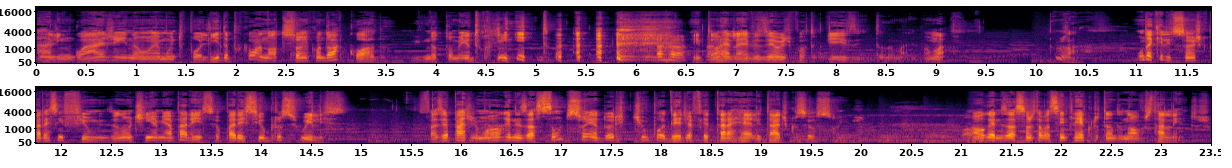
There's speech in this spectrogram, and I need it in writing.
a linguagem não é muito polida, porque eu anoto sonho quando eu acordo. Ainda estou meio dormindo. Uhum, então uhum. releve os erros de português e tudo mais. Vamos lá. Vamos lá. Um daqueles sonhos que parecem filmes. Eu não tinha a minha aparência, eu parecia o Bruce Willis fazia parte de uma organização de sonhadores que tinha o poder de afetar a realidade com seus sonhos. A organização estava sempre recrutando novos talentos.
